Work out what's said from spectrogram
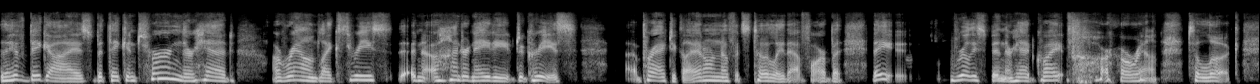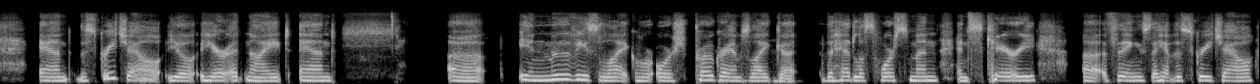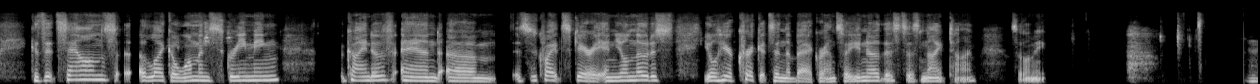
they have big eyes, but they can turn their head around like three, 180 degrees, uh, practically. I don't know if it's totally that far, but they really spin their head quite far around to look. And the screech owl you'll hear at night, and uh, in movies like or, or programs like uh, The Headless Horseman and scary uh, things, they have the screech owl because it sounds uh, like a woman screaming kind of and um, it's quite scary and you'll notice you'll hear crickets in the background so you know this is nighttime so let me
